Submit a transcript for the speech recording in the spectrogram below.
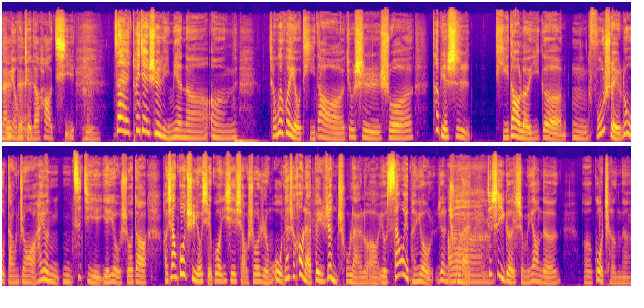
难免会觉得好奇。嗯、在推荐序里面呢，嗯，陈慧慧有提到，就是说，特别是提到了一个，嗯，《浮水路》当中哦，还有你你自己也有说到，好像过去有写过一些小说人物，但是后来被认出来了哦，有三位朋友认出来，啊、这是一个什么样的？呃，过程呢？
